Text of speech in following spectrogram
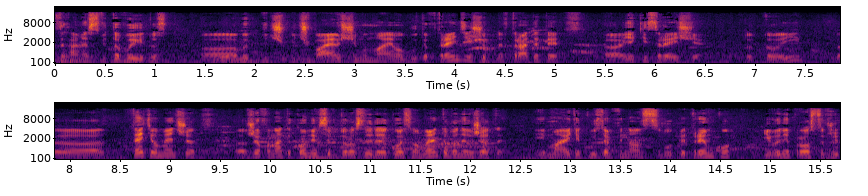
загальносвітовий. Тобто ми відчуваємо, що ми маємо бути в тренді, щоб не втратити якісь речі. Тобто, і третій момент, що е, вже фанати коміксів доросли до якогось моменту, вони вже і мають якусь там фінансову підтримку, і вони просто вже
